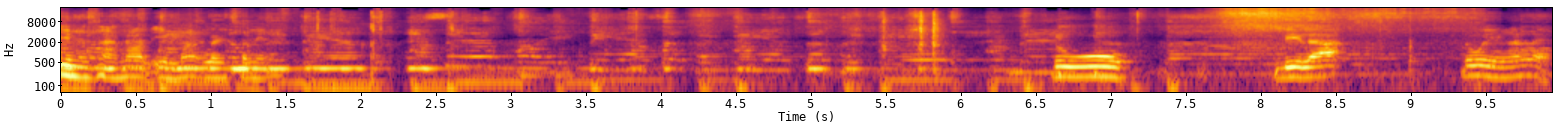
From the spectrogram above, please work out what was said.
อิ่มค่ะ นอนอิ่มมากเลยคนเนี้ยดู ดีแล้วดูอย่างนั้นแหละ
